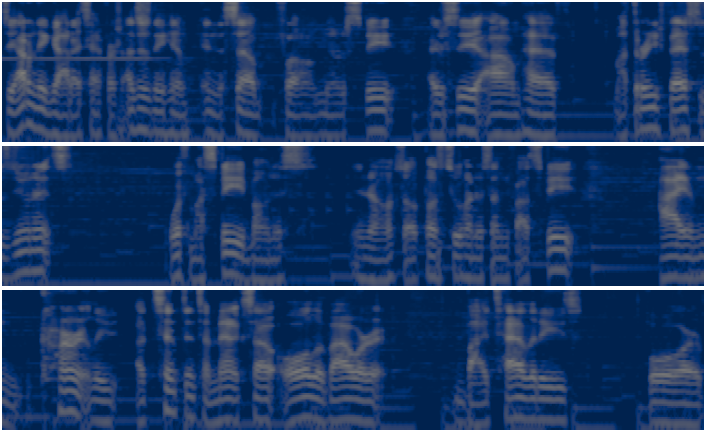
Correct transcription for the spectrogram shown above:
see I don't need God attack first I just need him in the cell for um, you know speed as you see I um, have my three fastest units with my speed bonus you know, so plus 275 speed. I am currently attempting to max out all of our vitalities for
